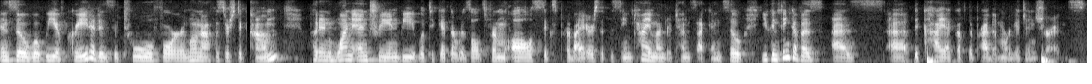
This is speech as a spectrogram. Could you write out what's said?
And so, what we have created is a tool for loan officers to come, put in one entry, and be able to get the results from all six providers at the same time under 10 seconds. So you can think of us as uh, the kayak of the private mortgage insurance.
